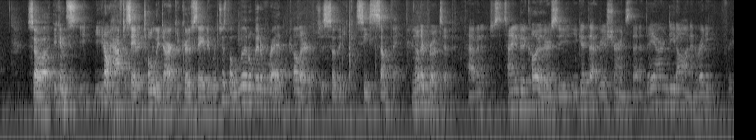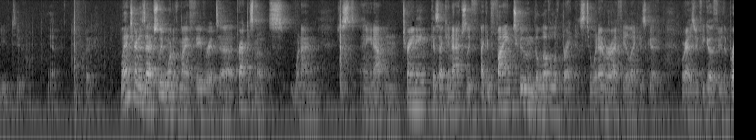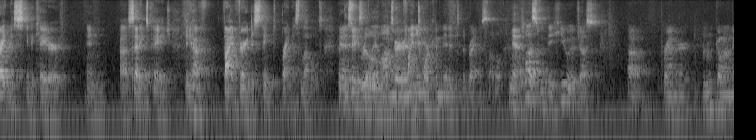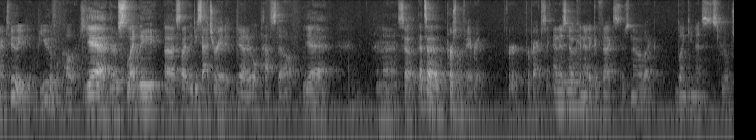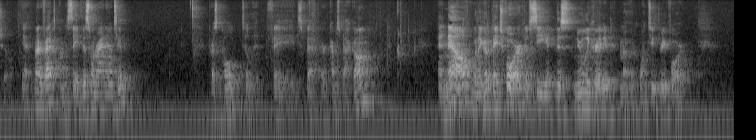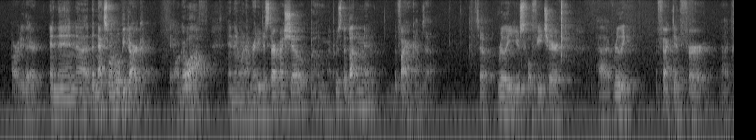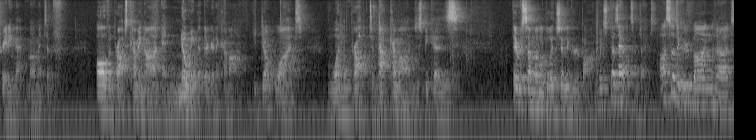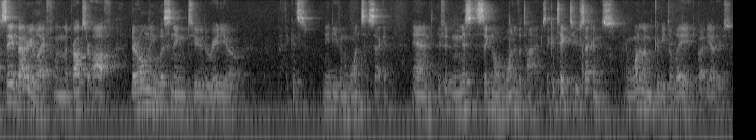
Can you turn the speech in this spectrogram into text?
So uh, you can, you, you don't have to save it totally dark. You could have saved it with just a little bit of red color, just so that you can see something. Another pro tip, having it just a tiny bit of color there so you, you get that reassurance that they are indeed on and ready for you to Yeah. click. Lantern is actually one of my favorite uh, practice modes when I'm just hanging out and training because I can actually I can fine tune the level of brightness to whatever I feel like is good. Whereas if you go through the brightness indicator in uh, settings page, then you have five very distinct brightness levels. But it this takes really a little longer, and then you're more committed to the brightness level. Yeah. Plus, with the hue adjust uh, parameter Mhm. going on there too, you get beautiful colors. Yeah, they're slightly uh, slightly desaturated. Yeah, they're a little pastel. Yeah. And uh, so that's a personal favorite for, for practicing. And there's no kinetic effects. There's no like blinkiness. It's real chill. Yeah, matter of fact, I'm gonna save this one right now too. Press and hold till it fades back or comes back on. And now, when I go to page four, you'll see this newly created mode, one, two, three, four, already there. And then uh, the next one will be dark. They all go off. And then when I'm ready to start my show, boom, I push the button and the fire comes up. So really useful feature, uh, really effective for uh, creating that moment of all the props coming on and knowing that they're going to come on. You don't want one prop to not come on just because there was some little glitch in the group on, which does happen sometimes. Also, the group on, uh, to save battery life when the props are off, they're only listening to the radio. I think it's maybe even once a second. And if it missed the signal one of the times, it could take two seconds, and one of them could be delayed by the others.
